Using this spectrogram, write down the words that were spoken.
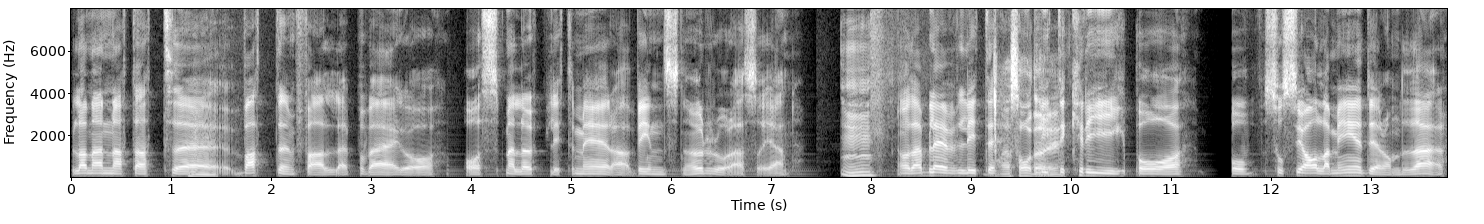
Bland annat att eh, Mm. Vattenfall är på väg att att smälla upp lite mera vindsnurror alltså igen. Mm, Och det blev lite, lite krig på, på sociala medier om det där.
